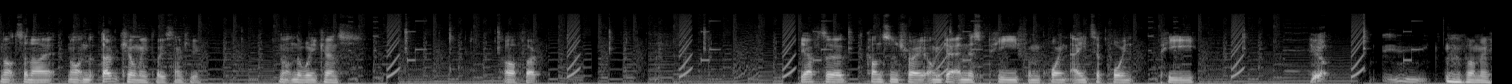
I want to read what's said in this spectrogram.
Not tonight. Not the, don't kill me, please. Thank you. Not on the weekends. Oh fuck. You have to concentrate on getting this P from point A to point P. Yep. Mm. For me.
